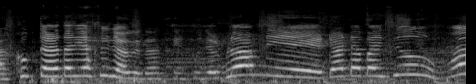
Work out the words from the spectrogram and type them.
আর খুব তাড়াতাড়ি আসছে জগদ্ধাত্রী পুজোর ব্লগ নিয়ে। টাটা পাইছু মা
